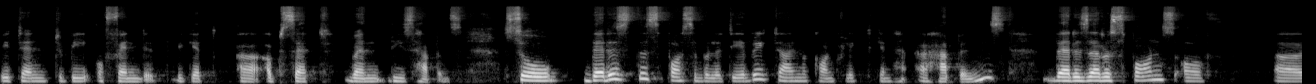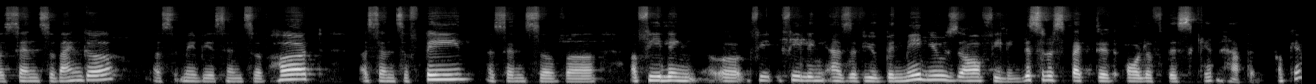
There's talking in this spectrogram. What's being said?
we tend to be offended we get uh, upset when these happens. So there is this possibility every time a conflict can ha uh, happens there is a response of a sense of anger maybe a sense of hurt a sense of pain a sense of uh, a feeling uh, fe feeling as if you've been made use of feeling disrespected all of this can happen okay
